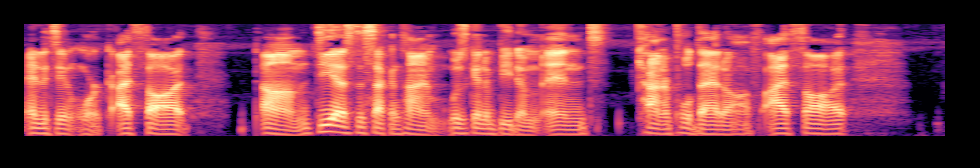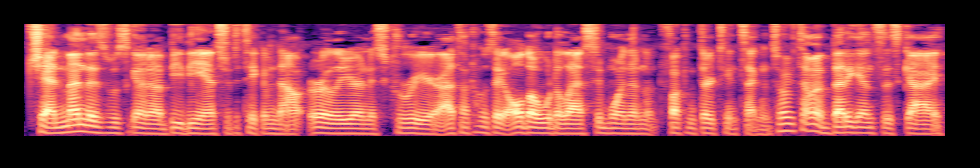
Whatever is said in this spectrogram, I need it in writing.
and it didn't work. I thought um, Diaz the second time was going to beat him, and kind of pulled that off. I thought Chad Mendes was going to be the answer to take him down earlier in his career. I thought Jose Aldo would have lasted more than fucking 13 seconds. So every time I bet against this guy,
